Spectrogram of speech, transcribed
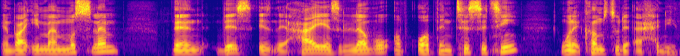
and by Imam Muslim, then this is the highest level of authenticity when it comes to the ahadith.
